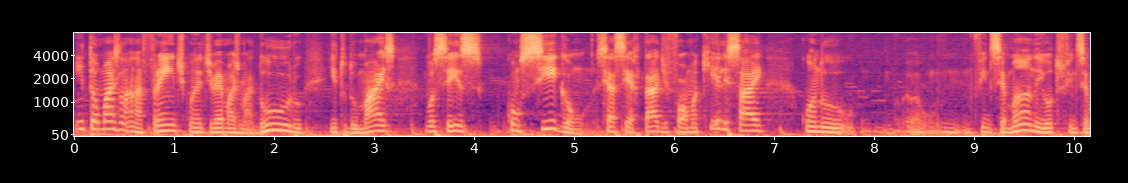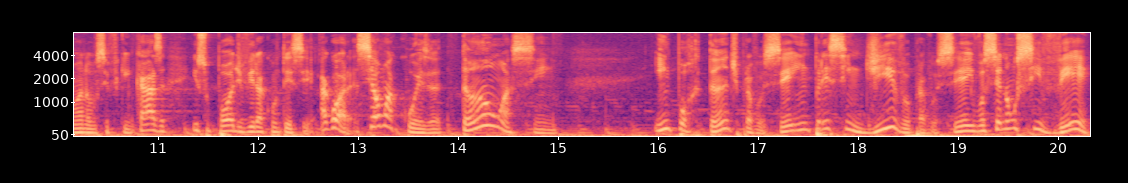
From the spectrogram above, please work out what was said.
então mais lá na frente, quando ele estiver mais maduro e tudo mais, vocês consigam se acertar de forma que ele sai quando um fim de semana e outro fim de semana você fica em casa, isso pode vir a acontecer. Agora, se é uma coisa tão assim importante para você, imprescindível para você e você não se vê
